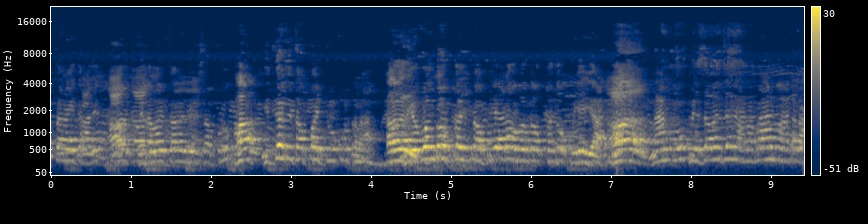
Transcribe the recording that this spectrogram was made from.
ఉత్తరైతే అదే. పెద్ద చేసినప్పుడు ఇద్దరిని తప్ప చూకుంటారా ఎవరితో ఒక్కరికి తప్పు చేయాలి ఎవరితో ఒక్కరితో తప్పు చేయాలి నన్ను పెద్ద మనిషి మాటలు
